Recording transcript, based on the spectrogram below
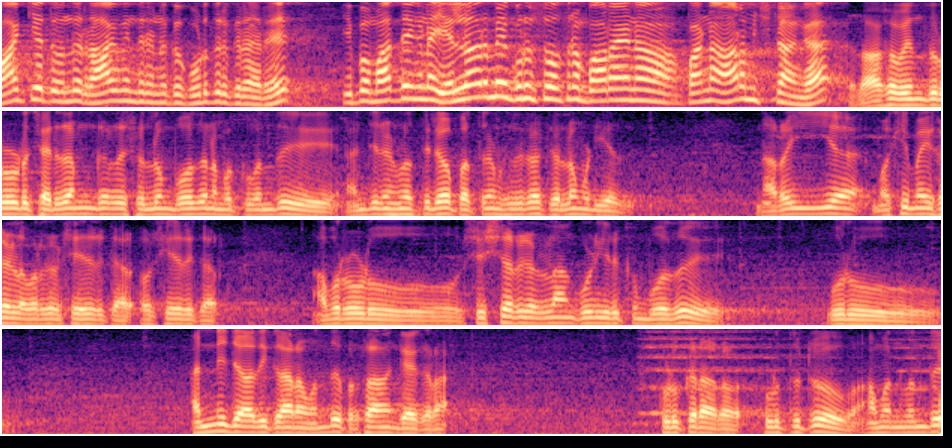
பாக்கியத்தை வந்து ராகவேந்திரனுக்கு கொடுத்துருக்கிறாரு. இப்போ பார்த்தீங்கன்னா எல்லாருமே குரு சோசனம் பாராயணம் பண்ண ஆரம்பிச்சிட்டாங்க. ராகவேந்தரோட சரிதம்ங்கிறத சொல்லும்போது நமக்கு வந்து அஞ்சு நிமிஷத்திலோ பத்து நிமிஷத்திலோ சொல்ல முடியாது. நிறைய மகிமைகள் அவர்கள் செய்திருக்கார் அவர் செய்திருக்கார். அவரோட சிஷ்யர்கள்லாம் கூடியிருக்கும்போது ஒரு அந்நிய ஜாதிக்காரன் வந்து பிரசாதம் கேட்குறான். கொடுக்குறார் அவர் கொடுத்துட்டு அவன் வந்து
